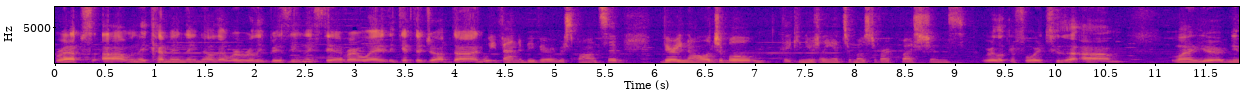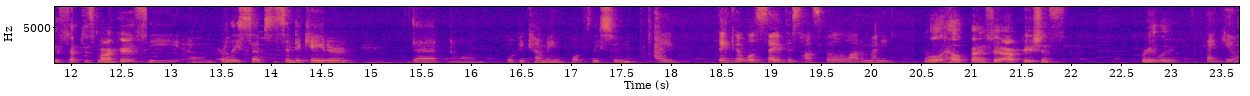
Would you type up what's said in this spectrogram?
reps, uh, when they come in, they know that we're really busy and they stay out of our way. They get their job done. We found them to be very responsive, very knowledgeable. They can usually answer most of our questions. We're looking forward to the um, one of your new sepsis markers. The um, early sepsis indicator that um, will be coming hopefully soon. I think it will save this hospital a lot of money. Will help benefit our patients greatly. Thank you.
